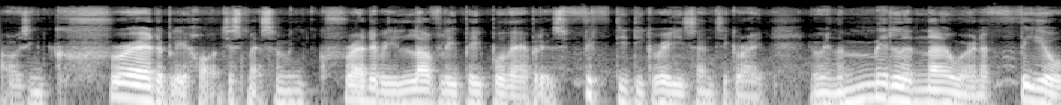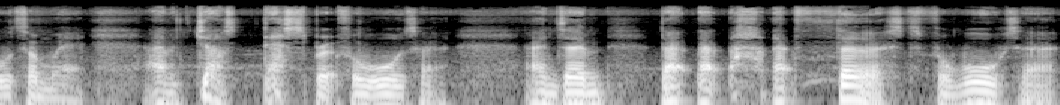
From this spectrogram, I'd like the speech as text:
I was incredibly hot. Just met some incredibly lovely people there, but it was 50 degrees centigrade. We were in the middle of nowhere in a field somewhere, and just desperate for water. And um, that that that thirst for water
